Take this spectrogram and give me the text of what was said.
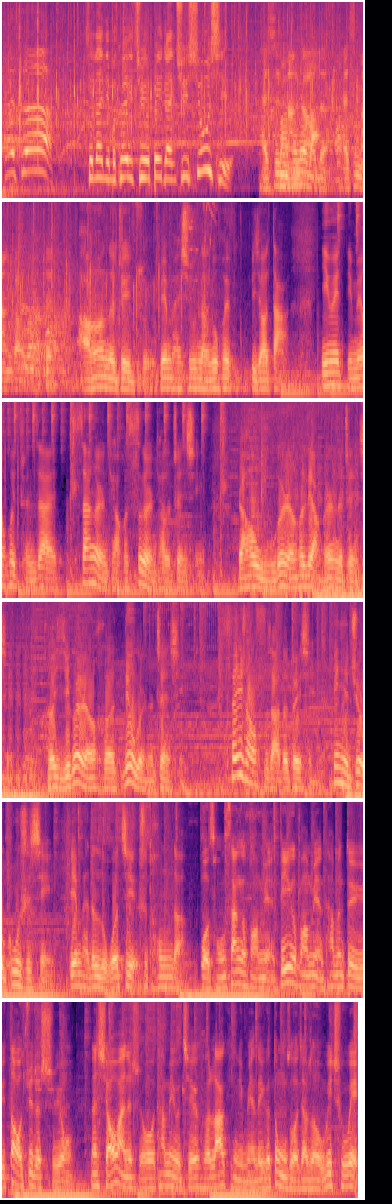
开始。现在你们可以去备战区休息。还是蛮高的，还是蛮高的。对，昂昂的这一组编排系数难度会比较大，因为里面会存在三个人跳和四个人跳的阵型，然后五个人和两个人的阵型，和一个人和六个人的阵型，非常复杂的队形，并且具有故事性，编排的逻辑是通的。我从三个方面，第一个方面，他们对于道具的使用，那小碗的时候，他们有结合 Lucky 里面的一个动作叫做 which way，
